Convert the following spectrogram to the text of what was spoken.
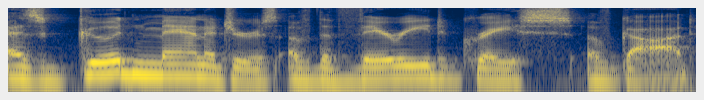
as good managers of the varied grace of God.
